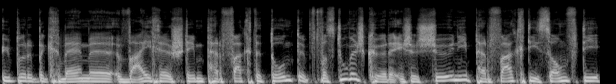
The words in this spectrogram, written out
überbequemen, weichen Stimme perfekten Ton tüpft. Was du willst hören, ist eine schöne, perfekte, sanfte,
